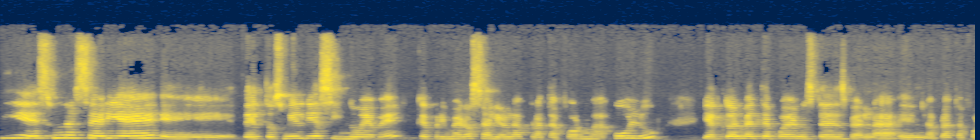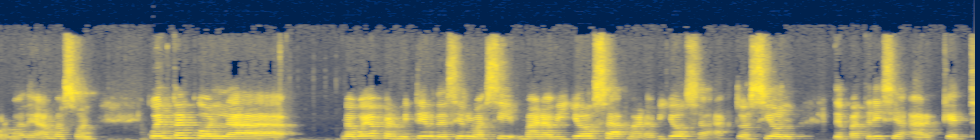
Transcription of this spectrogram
Sí, es una serie eh, del 2019 que primero salió en la plataforma Hulu y actualmente pueden ustedes verla en la plataforma de Amazon. Cuenta con la, me voy a permitir decirlo así, maravillosa, maravillosa actuación de Patricia Arquette,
